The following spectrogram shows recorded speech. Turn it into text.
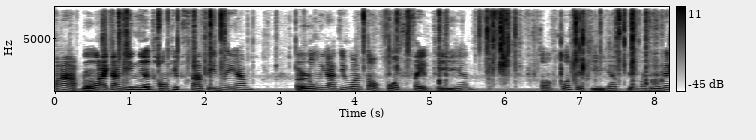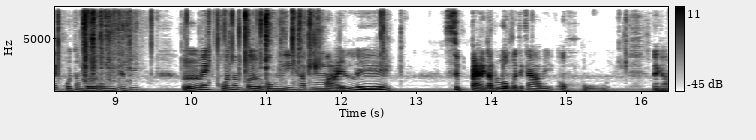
ป้าบรายการนี้เนื้อทองทิพย์ซาตินนะครับลงยาจีวรต่อโค้ดเศรษฐีครับ ต่อโค้ดเศรษฐีครับ เดี๋ยวมาดูเลขโค้ดนัมเบอร์องค์นี้กันพี่ เลขโค้ดนัมเบอร์องค์นี้ครับ หมายเลขสิบแปดครับรวมกันที่เก้าพี่ โอ้โห นะครับ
